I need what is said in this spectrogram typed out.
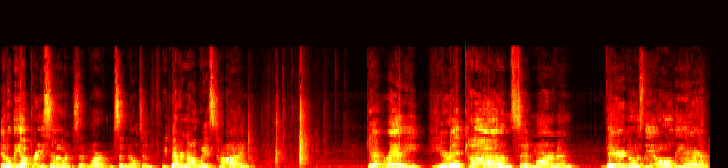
It'll be up pretty soon, said Mar said Milton. We better not waste time. Get ready. Here it comes, said Marvin. There goes the old year.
